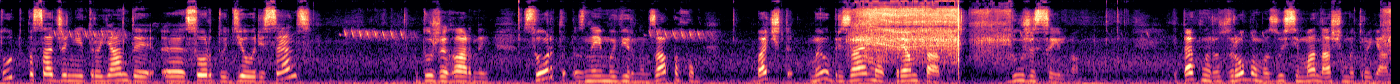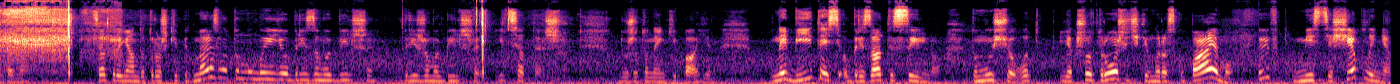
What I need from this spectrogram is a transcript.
Тут посаджені троянди е, сорту Діорісенс, дуже гарний сорт з неймовірним запахом. Бачите, ми обрізаємо прямо так, дуже сильно. І так ми зробимо з усіма нашими трояндами. Ця троянда трошки підмерзла, тому ми її обрізаємо більше, обріжемо більше, і ця теж дуже тоненький пагін. Не бійтесь обрізати сильно, тому що, от якщо трошечки ми розкопаємо, в місці щеплення,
